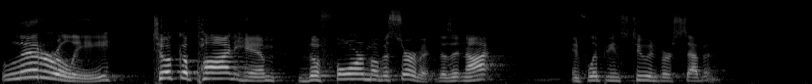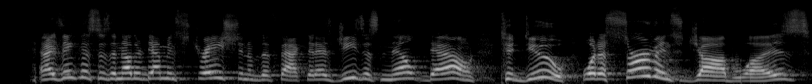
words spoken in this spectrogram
literally took upon him the form of a servant, does it not? In Philippians 2 and verse 7. And I think this is another demonstration of the fact that as Jesus knelt down to do what a servant's job was,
